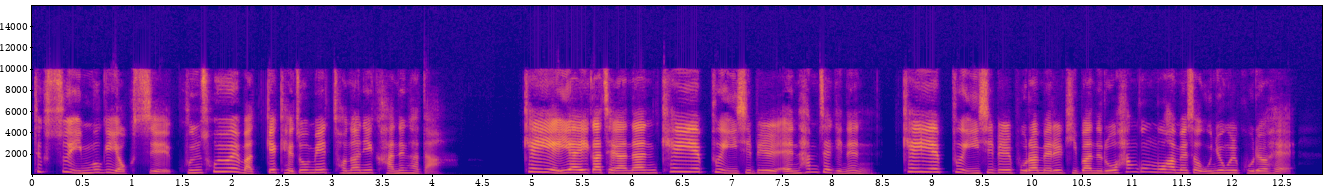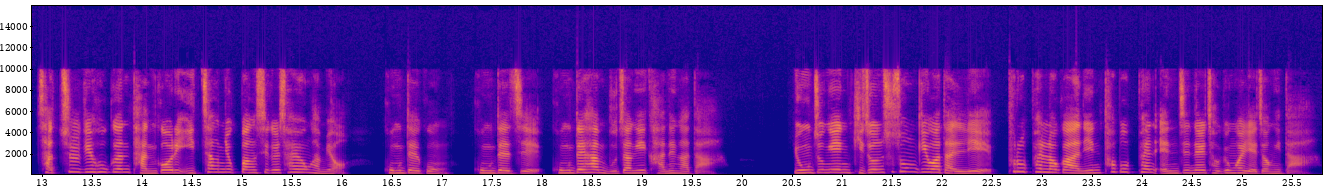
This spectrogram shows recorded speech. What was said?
특수 임무기 역시 군 소요에 맞게 개조 및 전환이 가능하다. KAI가 제안한 KF-21N 함재기는 KF-21 보라매를 기반으로 항공모함에서 운용을 고려해 자출기 혹은 단거리 이착륙 방식을 사용하며 공대공, 공대지, 공대함 무장이 가능하다. 용중인 기존 수송기와 달리 프로펠러가 아닌 터보팬 엔진을 적용할 예정이다.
